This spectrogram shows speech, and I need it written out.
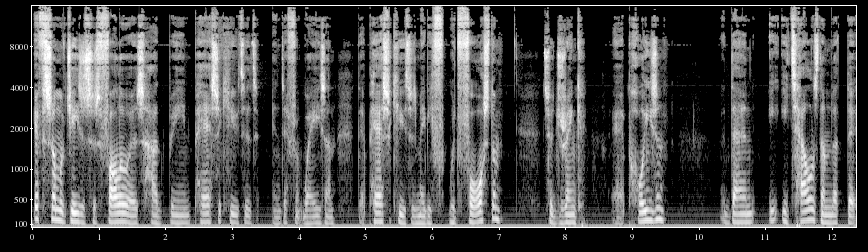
if some of Jesus' followers had been persecuted in different ways, and their persecutors maybe f- would force them to drink uh, poison, then he, he, tells them that they,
